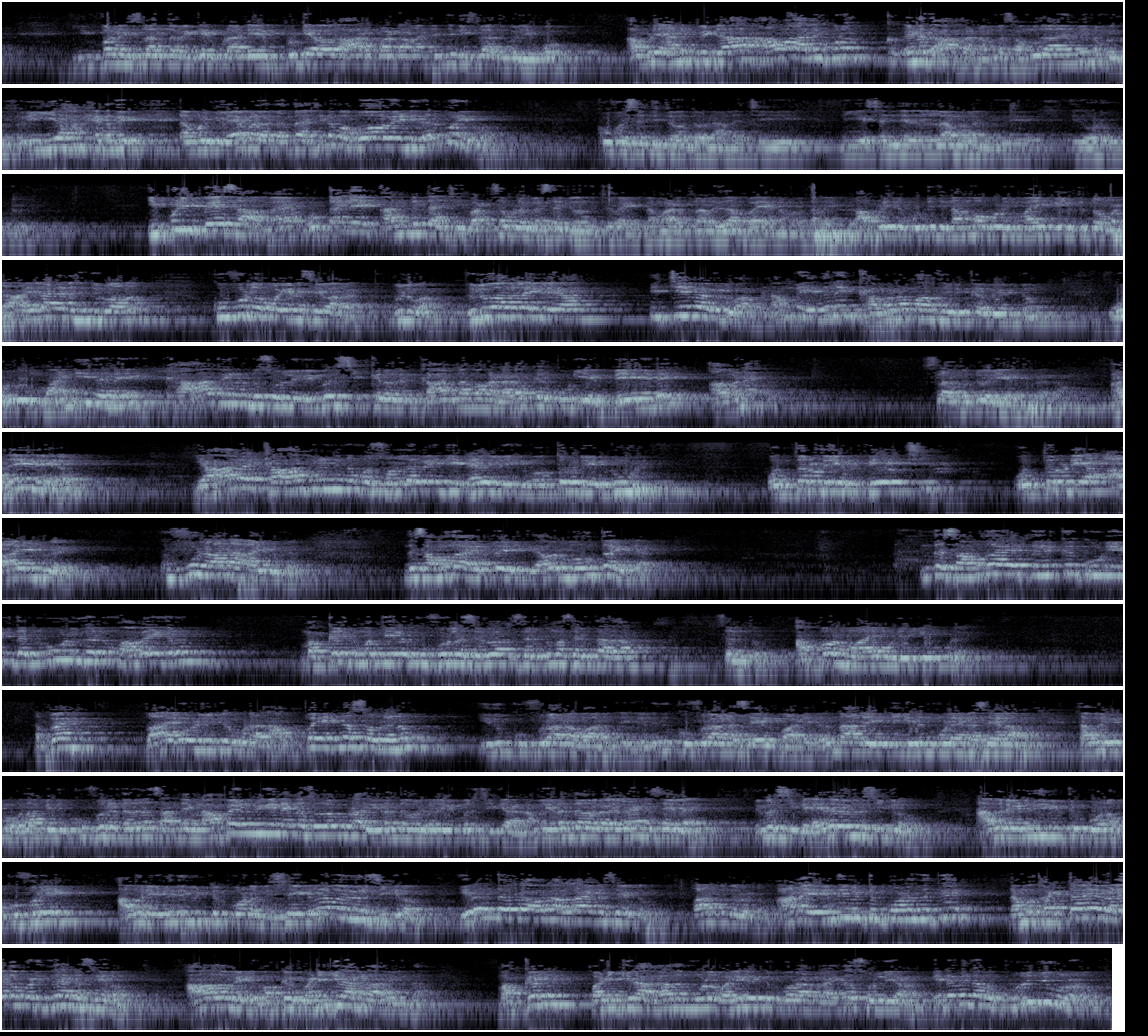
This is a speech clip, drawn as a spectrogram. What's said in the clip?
இவன் இஸ்லாத்தை வைக்க கூடாது எப்படியாவது ஆர்ப்பாட்டம் செஞ்சு நீ இஸ்லாத்துக்கு வெளியே போ. அப்படி அனுப்பிட்டா அவன் அது கூட என்னது? ஆகா நம்ம சமுதாயமே நம்மளுக்கு ஃப்ரீயா கிடது நம்மளுக்கு லேபரை தந்தாச்சு நம்ம போக வேண்டியது போயிடுவோம் குபுர் செஞ்சுட்டு வந்தவன அழைச்சி நீங்க செஞ்சதெல்லாம் விளங்குது இதோட விட்டுரு. இப்படி பேசாம உடனே கண்டுட்டாச்சு வாட்ஸ்அப்ல மெசேஜ் வந்துச்சு ரைட் நம்ம அடுத்த நாள் இதான் பயம் நம்ம தலைவர் அப்படின்னு புடிச்சு நம்ம புடிச்சு மைக் இழுத்துட்டோம் எல்லாம் என்ன செஞ்சுருவாலும் குஃபுர்ல போய் என்ன செய்வாங்க? விழுவாங்க விழுவாங்களா இல்லையா? நிச்சயமா விழுவாங்க நம்ம எதிலே கவனமாக இருக்க வேண்டும்? ஒரு மனிதனை காவிர் என்று சொல்லி விமர்சிக்கிறதன் காரணமாக நடக்கக்கூடிய வேலை அவனை இஸ்லாத்துக்கு வெளியேற்றுறாங்க அதே நேரம் யாரை காவிர்னு நம்ம சொல்ல வேண்டிய நிலை இருக்கும்? ஒருத்தருடைய நூல் ஒருத்தருடைய பேச்சு ஒருத்தருடைய ஆய்வுகள் குஃபுரான ஆய்வுகள். இந்த சமுதாயத்தில் இருக்குது. அவர் மௌத்தாயிட்டார். இந்த சமுதாயத்தில் இருக்கக்கூடிய இந்த நூல்களும் அவைகளும் மக்களுக்கு மத்தியில குஃபுர்ல செல்வாக்கு செலுத்துமா செலுத்தாதா? செலுத்தும். அப்ப நம்ம வாய் மூடி இருக்க கூடாது. அப்ப வாய் மூடி இருக்க கூடாது. அப்ப என்ன சொல்லணும்? இது குஃபுரான வார்த்தைகள் இது குஃபுரான செயல்பாடுகள். நாளைக்கு நீங்க இதன் மூலம் என்ன செய்யலாம்? தவறி போகலாம். இது குஃபுர்ன்றதுல சந்தேகம் அப்ப எழுதிங்க என்ன சொல்லக்கூடாது? இறந்தவர்களை விமர்சிக்கிறார் நம்ம இறந்தவர்கள் எல்லாம் என்ன செய்யல? விமர்சிக்கல. எதை விமர்சிக்கிறோம்? அவர் எழுதிவிட்டு போன குஃபுரை அவர் எழுதிவிட்டு போன விஷயங்களை நம்ம விமர்சிக்கிறோம். இறந்தவர் அவர் அல்லாஹ் என்ன செய்யட்டும்? பார்த்து கொள்ளட்டும். ஆனா எழுதிவிட்டு போனதுக்கு நம்ம கட்டாயம் விளக்கப்படுத்தி தான் என்ன செய்யணும்? ஆகவே மக்கள் படிக்கிறாங்களா இருந்தா மக்கள் படிக்கிறாங்க அதன் மூலம் வழிகட்டு போறாங்களா இதான் சொல்லி ஆகணும். எனவே நம்ம புரிஞ்சு கொள்ளணும்.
